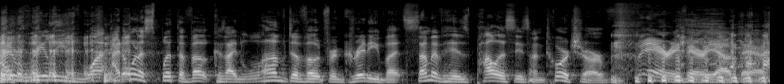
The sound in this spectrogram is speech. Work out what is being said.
I really want. I don't want to split the vote because I'd love to vote for Gritty, but some of his policies on torture are very, very out there.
